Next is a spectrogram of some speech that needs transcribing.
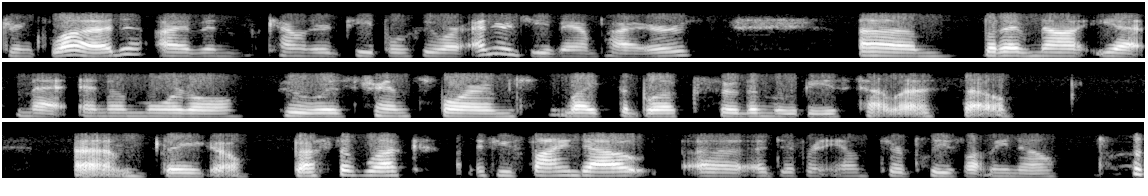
drink blood. I've encountered people who are energy vampires, um, but I've not yet met an immortal who was transformed like the books or the movies tell us. So um, there you go. Best of luck. If you find out uh, a different answer, please let me know.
